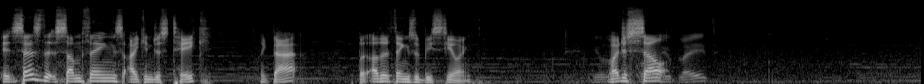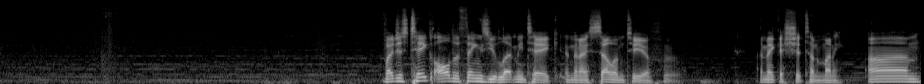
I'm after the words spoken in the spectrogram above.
It says that some things I can just take, like that, but other things would be stealing. You I just sell- If I just take all the things you let me take and then I sell them to you, I make a shit ton of money. Um,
